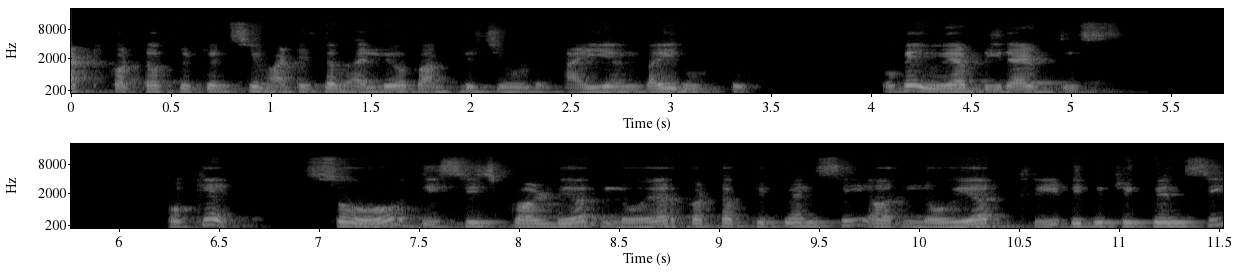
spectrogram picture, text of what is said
at cutoff frequency what is the value of amplitude im by root 2 okay we have derived this okay so this is called your lower cutoff frequency or lower 3 dB frequency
